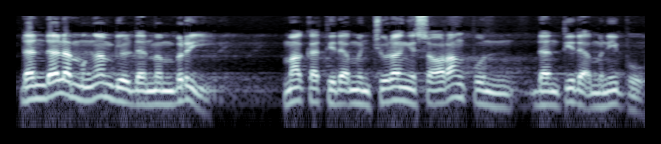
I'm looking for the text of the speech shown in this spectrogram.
dan dalam mengambil dan memberi maka tidak mencurangi seorang pun dan tidak menipu.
